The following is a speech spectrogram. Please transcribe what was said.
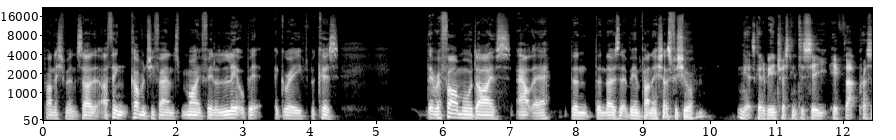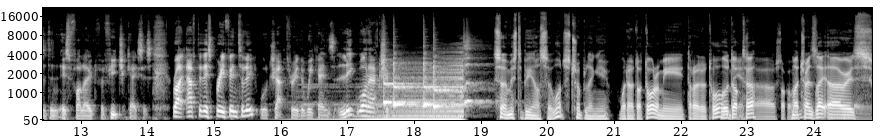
punishment. So I think Coventry fans might feel a little bit aggrieved because there are far more dives out there than than those that are being punished. That's for sure. Yeah, it's going to be interesting to see if that precedent is followed for future cases. Right, after this brief interlude, we'll chat through the weekend's League One action. So, Mr. Bielsa, what's troubling you? Well, doctor, my translator is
